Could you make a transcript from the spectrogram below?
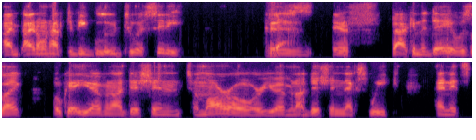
I I don't have to be glued to a city. Because yeah. if back in the day it was like, okay, you have an audition tomorrow or you have an audition next week and it's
